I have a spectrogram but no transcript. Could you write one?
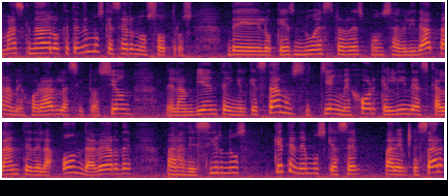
pero más que nada lo que tenemos que hacer nosotros, de lo que es nuestra responsabilidad para mejorar la situación del ambiente en el que estamos y quién mejor que Linda Escalante de la Onda Verde para decirnos qué tenemos que hacer para empezar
